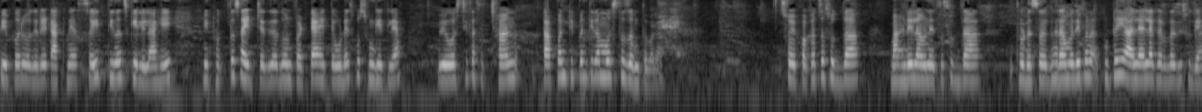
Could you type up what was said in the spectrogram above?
पेपर वगैरे टाकण्यासहित तिनंच केलेलं आहे. मी फक्त साईडच्या त्या दोन पट्ट्या आहेत तेवढ्याच पुसून घेतल्या. व्यवस्थित असं छान टापण टिपण तिला मस्त जमतं बघा. स्वयंपाकाचं सुद्धा भांडे लावण्याचं सुद्धा थोडंसं घरामध्ये पण कुठेही आल्या आल्या करता दिसू द्या.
